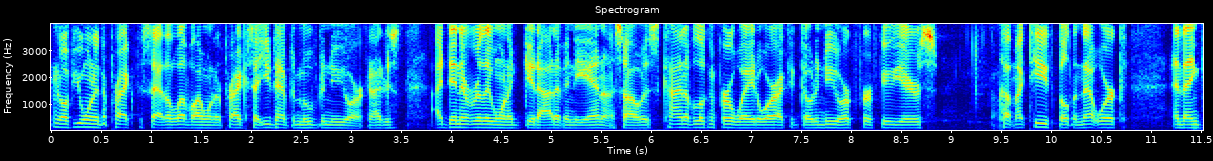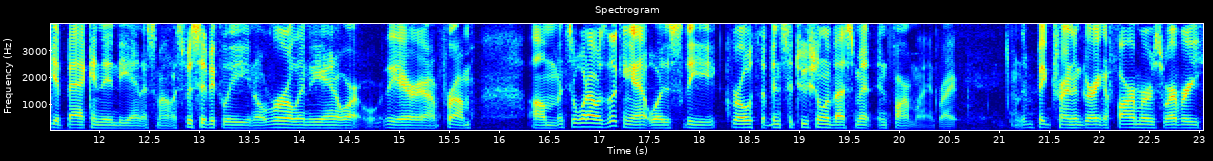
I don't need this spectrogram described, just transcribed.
you know, if you wanted to practice at the level I wanted to practice at, you'd have to move to New York. And I just, I didn't really want to get out of Indiana. So I was kind of looking for a way to where I could go to New York for a few years, cut my teeth, build a network, and then get back into Indiana somehow, specifically, you know, rural Indiana or the area I'm from. Um, and so what I was looking at was the growth of institutional investment in farmland, right? The big trend in growing of farmers, where every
